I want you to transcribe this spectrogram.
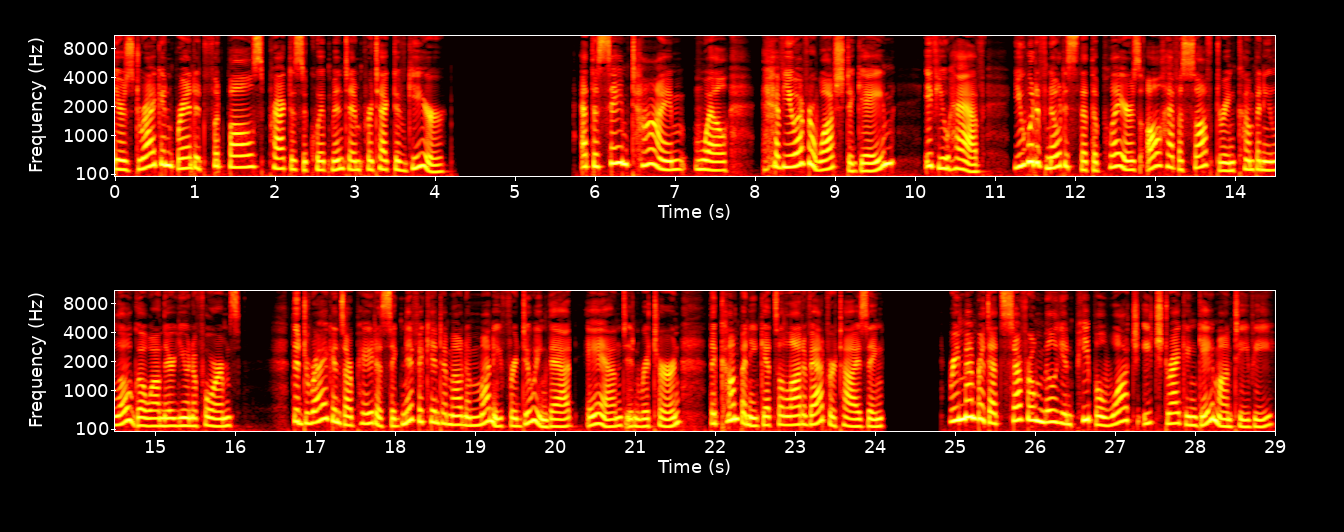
there's Dragon branded footballs, practice equipment, and protective gear. At the same time, well, have you ever watched a game? If you have, you would have noticed that the players all have a soft drink company logo on their uniforms. The Dragons are paid a significant amount of money for doing that, and, in return, the company gets a lot of advertising. Remember that several million people watch each Dragon game on TV,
